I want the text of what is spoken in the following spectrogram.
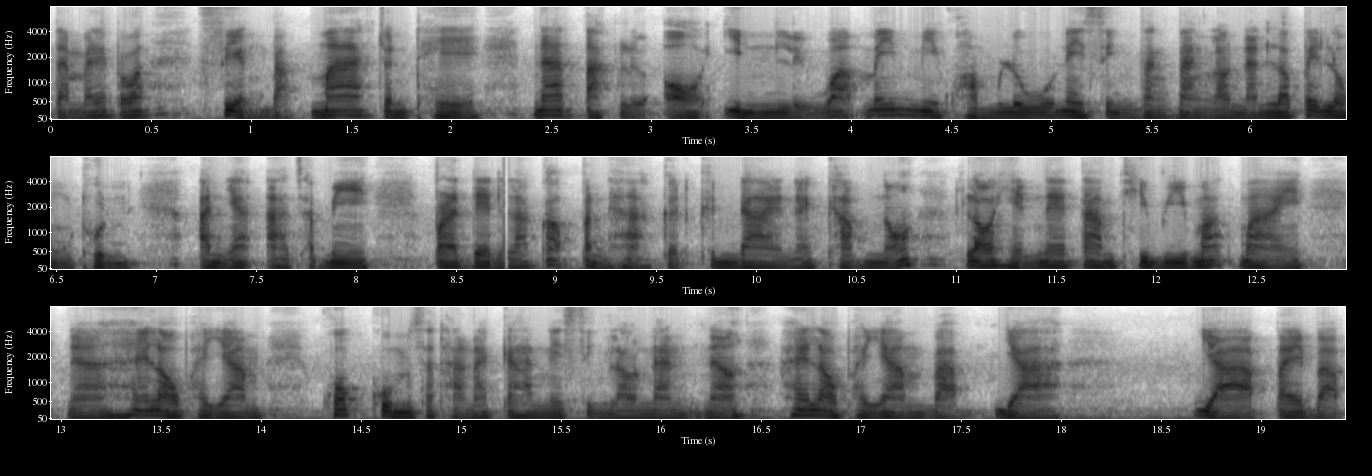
แต่ไม่ได้แปลว่าเสี่ยงแบบมากจนเท หน้าตักหรือ all in หรือว่าไม่มีความรู้ในสิ่งต่างๆ เหล่านั้นแล้วไปลงทุน อันนี้อาจจะมีประเด็นแล้วก็ปัญหาเกิดขึ้นได้นะครับเนาะเราเห็นในตามทีวีมากมายนะให้เราพยายามควบคุมสถานการณ์ในสิ่งเหล่านั้นนะให้เราพยายามแบบอย่าอย่าไปแบบ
